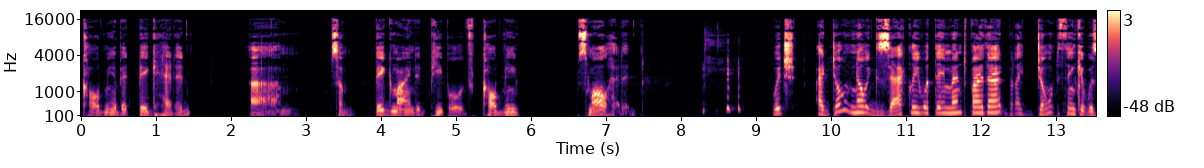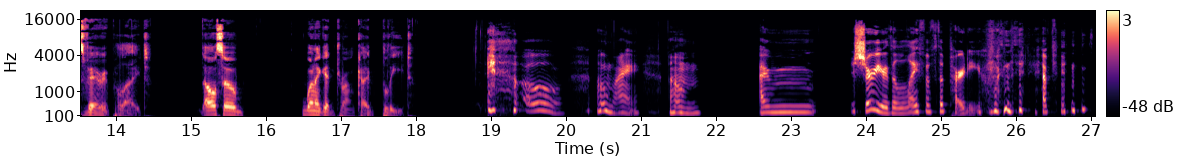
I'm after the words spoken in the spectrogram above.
called me a bit big headed. Um, some big minded people have called me small headed. Which I don't know exactly what they meant by that, but I don't think it was very polite. Also, when I get drunk, I bleed. oh, oh my. Um, I'm sure you're the life of the party when that happens.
